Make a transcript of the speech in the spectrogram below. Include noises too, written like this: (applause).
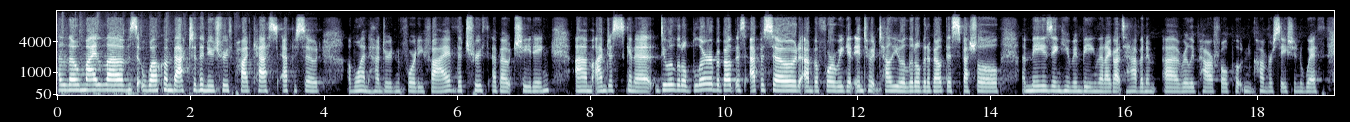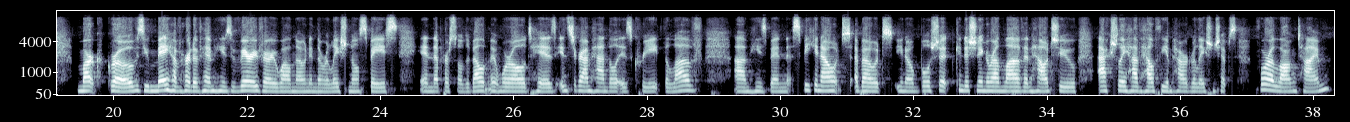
Hello, my loves. Welcome back to the New Truth Podcast, episode 145 The Truth About Cheating. Um, I'm just going to do a little blurb about this episode um, before we get into it and tell you a little bit about this special, amazing human being that I got to have an, a really powerful, potent conversation with, Mark Groves. You may have heard of him. He's very, very well known in the relational space, in the personal development world. His Instagram handle is Create the Love. Um, he's been speaking out about, you know, bullshit conditioning around love and how to actually have healthy, empowered relationships for a long time.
